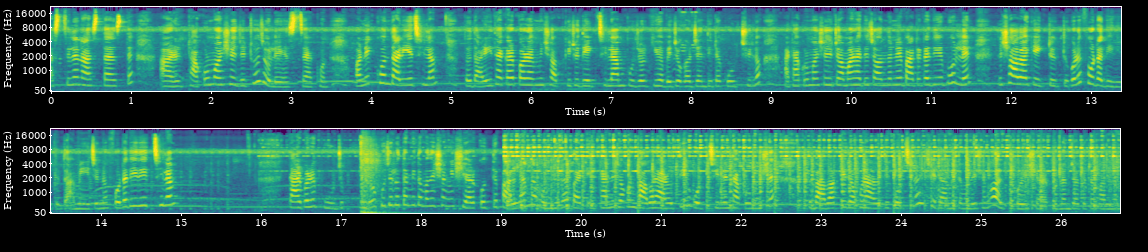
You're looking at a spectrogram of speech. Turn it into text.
আসছিলেন আস্তে আস্তে। আর ঠাকুর মশাই জেঠুও চলে এসছে এখন। অনেকক্ষণ দাঁড়িয়েছিলাম, তো দাঁড়িয়ে থাকার পর আমি সব কিছু দেখছিলাম, পুজোর কীভাবে জোগাড় জয়ন্তীটা করছিল। আর ঠাকুর মশাই যেটা আমার হাতে চন্দনের বাটাটা দিয়ে বললেন যে সবাইকে একটু একটু করে ফোঁটা দিয়ে দিতে। তো আমি এই জন্য ফোঁটা দিয়ে দিচ্ছিলাম। তারপরে পুজো, পুরো পুজোটা তো আমি তোমাদের সঙ্গে শেয়ার করতে পারলাম না বন্ধুরা বাট এখানে যখন বাবার আরতিও করছিলেন ঠাকুরমশাই বাবাকে যখন আরতি করছিলেন সেটা আমি তোমাদের সঙ্গে অল্প করে শেয়ার করলাম, যতটা পারলাম।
